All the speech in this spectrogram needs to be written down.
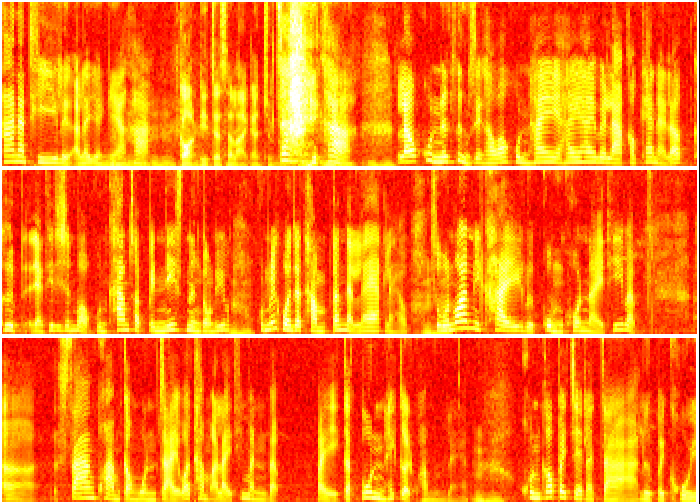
5นาทีหรืออะไรอย่างเงี้ยค่ะอืมอืมก่อนที่จะสลายการชุมนุมใช่ค่ะ แล้วคุณนึกถึงสิคะว่าคุณให้ให้ให้เวลาเขาแค่ไหนแล้วคืออย่างที่ที่ฉันบอกคุณข้ามช็อตเป็นนิดนึงตรงที่อืมคุณไม่ควรจะทำตั้งแต่แรกแล้วอืมสมมติว่ามีใครหรือกลุ่มคนไหนที่แบบเอ่อสร้างความกังวลใจว่าทำอะไรที่มันแบบไปกระตุ้นให้เกิดความรุนแรงอืมคุณก็ไปเจรจาหรือไปคุย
